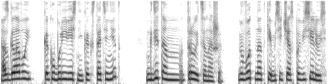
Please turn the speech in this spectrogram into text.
А с головой, как у буревестника, кстати, нет?» Где там троица наша? Вот над кем сейчас повеселюсь».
